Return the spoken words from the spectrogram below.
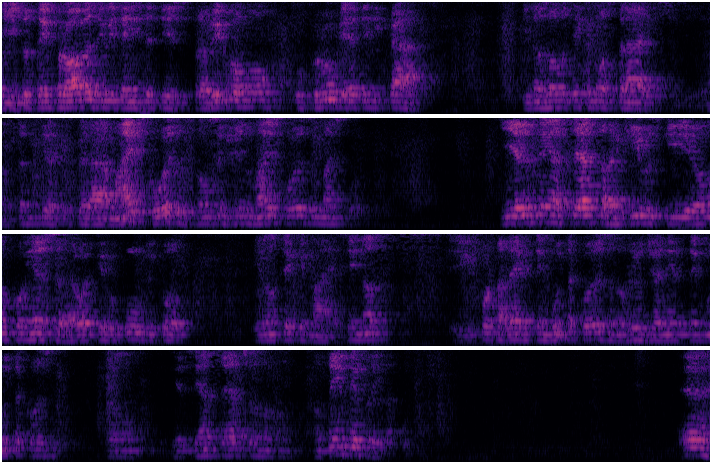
E tu tem provas e evidência disso, para ver como o Krug é dedicado. E nós vamos ter que mostrar isso. Nós temos que recuperar mais coisas, vão surgindo mais coisas e mais coisas. E eles têm acesso a arquivos que eu não conheço, é o arquivo público e não sei o que mais. E nós, em Porto Alegre tem muita coisa, no Rio de Janeiro tem muita coisa. Então, eles têm acesso, não, não tem tempo para ir lá. É,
